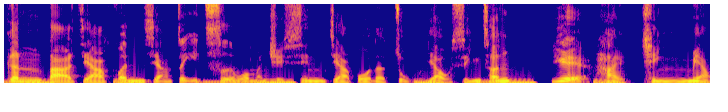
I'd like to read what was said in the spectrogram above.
跟大家分享这一次我们去新加坡的主要行程——粤海清庙。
